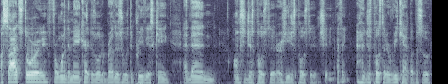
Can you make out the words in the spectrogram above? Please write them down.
a side story for one of the main characters, older brothers, who was the previous king, and then um she just posted or he just posted she I think just posted a recap episode,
